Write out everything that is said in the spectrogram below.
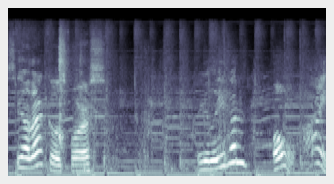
see how that goes for us. Are you leaving? Oh, hi.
